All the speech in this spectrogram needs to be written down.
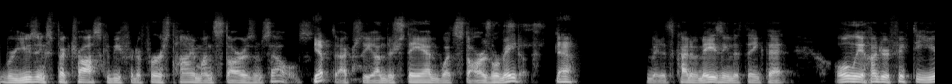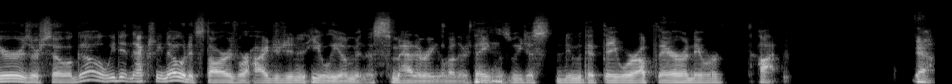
were using spectroscopy for the first time on stars themselves Yep. to actually understand what stars were made of Yeah. i mean it's kind of amazing to think that only 150 years or so ago we didn't actually know that stars were hydrogen and helium and a smattering of other things mm-hmm. we just knew that they were up there and they were hot Yeah.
